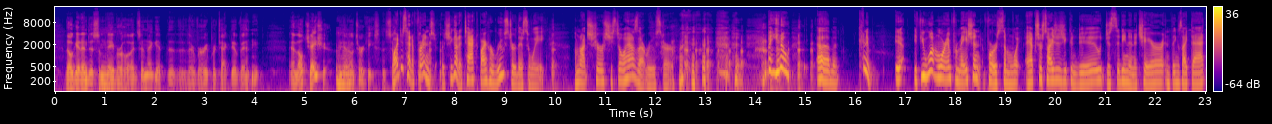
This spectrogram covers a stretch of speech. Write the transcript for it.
they'll get into some neighborhoods and they get they're very protective and and they'll chase you. You know, turkeys. So, Well, I just had a friend. She got attacked by her rooster this week. I'm not sure she still has that rooster. but you know, um, kind of, if you want more information for some what exercises you can do, just sitting in a chair and things like that.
